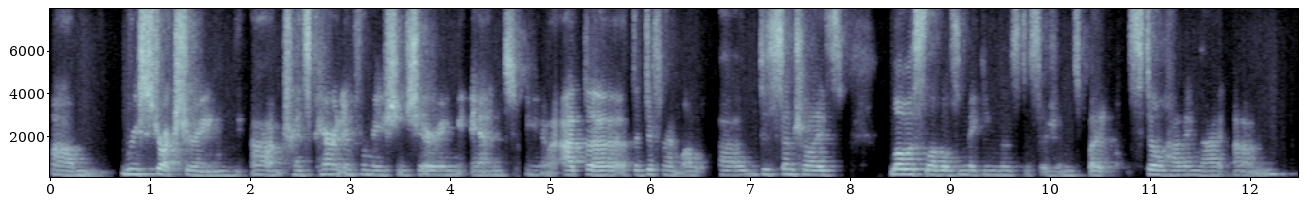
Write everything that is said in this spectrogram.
um, restructuring, um, transparent information sharing, and you know at the at the different level, uh, decentralized lowest levels, making those decisions, but still having that um,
